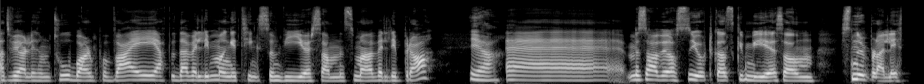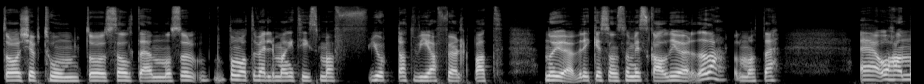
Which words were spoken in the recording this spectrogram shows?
at vi har liksom to barn på vei, at det er veldig mange ting som vi gjør sammen som er veldig bra. Ja. Eh, men så har vi også gjort ganske mye sånn Snubla litt og kjøpt tomt og solgt den, og så på en måte veldig mange ting som har gjort at vi har følt på at nå gjør vi det ikke sånn som vi skal gjøre det, da, på en måte. Eh, og han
